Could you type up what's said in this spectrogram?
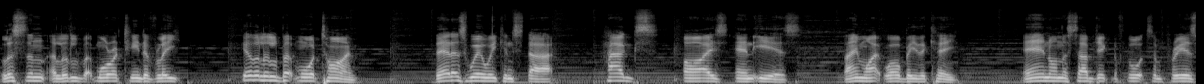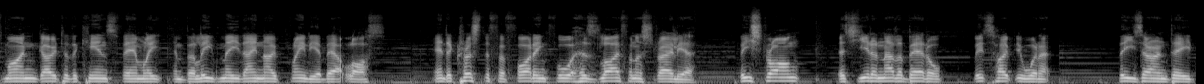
Listen a little bit more attentively, give a little bit more time. That is where we can start. Hugs, eyes, and ears. They might well be the key. And on the subject of thoughts and prayers, mine go to the Cairns family, and believe me, they know plenty about loss. And to Christopher fighting for his life in Australia. Be strong, it's yet another battle. Let's hope you win it. These are indeed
